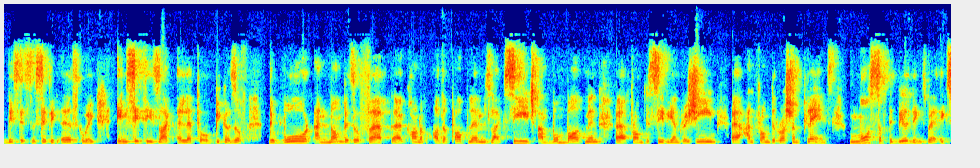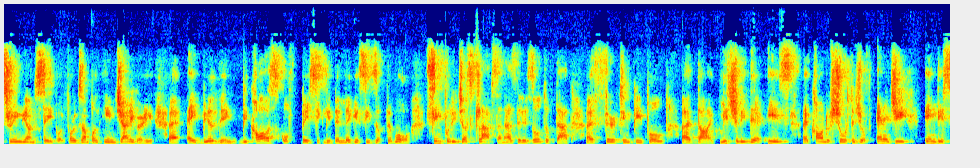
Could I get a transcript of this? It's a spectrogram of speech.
this specific earthquake in cities like Aleppo because of the war and numbers of uh, uh, kind of other problems like siege and bombardment uh, from the Syrian regime uh, and from the Russian planes. Most of the buildings were extremely unstable. For example, in January, uh, a building, because of basically the legacies of the war, simply just collapsed. And as the result of that, uh, 13 people died. Literally, there is a kind of shortage of energy in this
